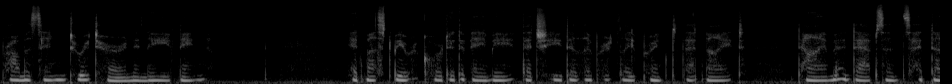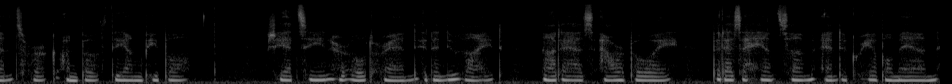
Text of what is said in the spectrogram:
promising to return in the evening. It must be recorded of Amy that she deliberately prinked that night. Time and absence had done its work on both the young people. She had seen her old friend in a new light, not as our boy, but as a handsome and agreeable man,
